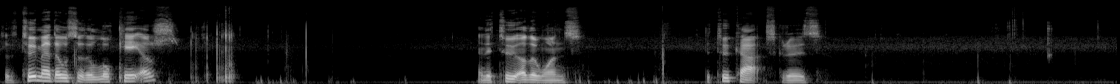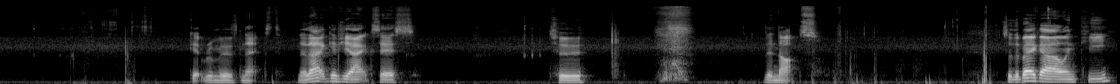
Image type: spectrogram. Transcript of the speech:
So the two middles are the locators and the two other ones, the two cap screws removed next. Now that gives you access to the nuts. So the big Allen key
